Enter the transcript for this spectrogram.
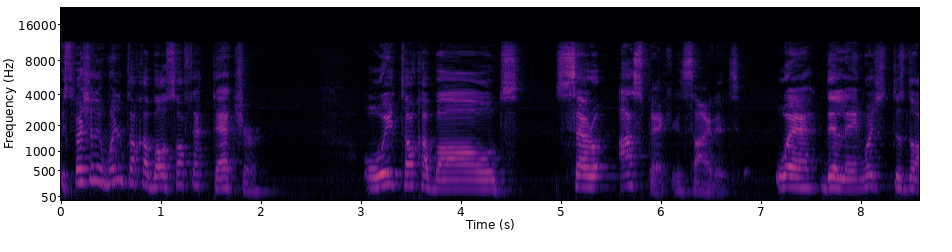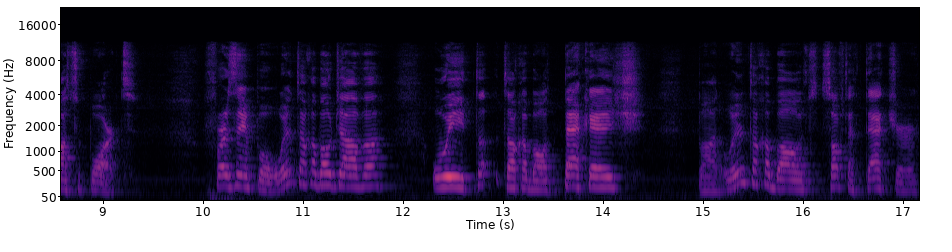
Especially when we talk about software architecture, we talk about several aspects inside it where the language does not support. For example, when we talk about Java, we talk about package, but when we talk about software architecture,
